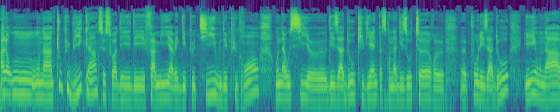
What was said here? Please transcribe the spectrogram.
Alors on, a un tout public, hein, que ce soit des, familles avec des petits ou des plus grands. On a aussi euh, des ados qui viennent parce qu'on a des auteurs euh, euh, pour les ados et on a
